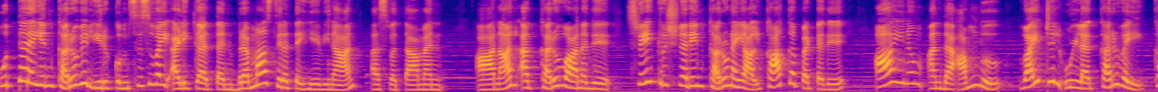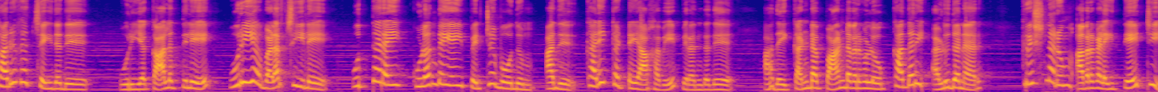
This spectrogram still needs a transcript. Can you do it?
உத்தரையின் கருவில் இருக்கும் சிசுவை அழிக்க தன் பிரம்மாஸ்திரத்தை ஏவினான் அஸ்வத்தாமன். ஆனால் அக்கருவானது ஸ்ரீகிருஷ்ணரின் கருணையால் காக்கப்பட்டது. ஆயினும் அந்த அம்பு வயிற்றில் உள்ள கருவை கருகச் செய்தது. உரிய காலத்திலே உரிய வளர்ச்சியிலே உத்தரை குழந்தையை பெற்றபோதும் அது கரிக்கட்டையாகவே பிறந்தது. அதை கண்ட பாண்டவர்களோ கதறி அழுதனர். கிருஷ்ணரும் அவர்களை தேற்றி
